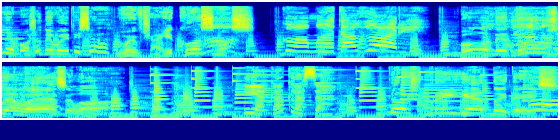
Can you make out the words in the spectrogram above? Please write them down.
Не можу дивитися. Вивчає космос. Комета Гаррі! Буде дуже весело. Яка краса! Тож приєднуйтесь.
